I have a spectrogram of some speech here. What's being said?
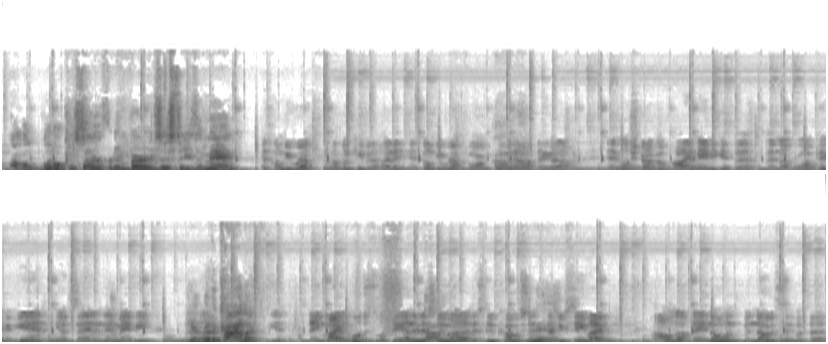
I'm, I'm a little concerned for them birds this season, man. it's gonna be rough. I'm gonna keep it a hundred. It's gonna be rough for them coming Oh. out. They gonna they're gonna struggle. Probably maybe get the, the number one pick again. You know what I'm saying? And then maybe Get rid of Kyler? Yeah, they might. We'll just we'll see under this Nah. new uh this new coach. Because you see like. I don't know if they no one's been noticing, but the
